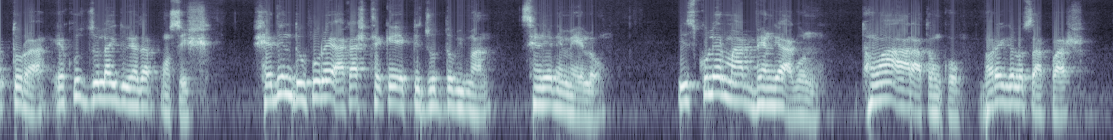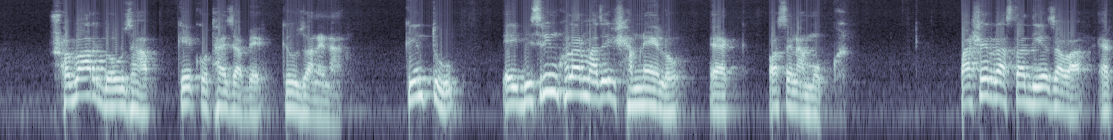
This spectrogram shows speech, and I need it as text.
উত্তরা একুশ জুলাই দুই হাজার পঁচিশ। সেদিন দুপুরে আকাশ থেকে একটি যুদ্ধ বিমান ছিঁড়ে নেমে এলো। স্কুলের মাঠ ভেঙে আগুন, ধোঁয়া আর আতঙ্ক, ভরে গেল চারপাশ। সবার দৌড়ঝাঁপ কে কোথায় যাবে কেউ জানে না। কিন্তু এই বিশৃঙ্খলার মাঝেই সামনে এলো এক অচেনা মুখ। পাশের রাস্তা দিয়ে যাওয়া এক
